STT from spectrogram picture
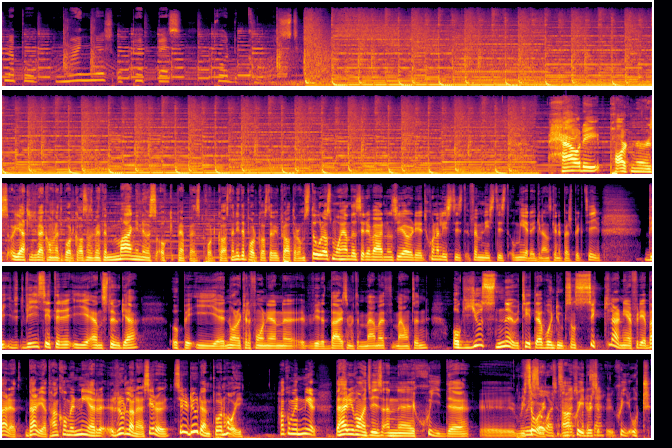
lyssnar på Magnus och Peppes podcast. Howdy partners och hjärtligt välkomna till podcasten som heter Magnus och Peppes podcast. En liten podcast där vi pratar om stora och små händelser i världen och så gör vi det i ett journalistiskt, feministiskt och mediegranskande perspektiv. Vi, vi sitter i en stuga uppe i eh, norra Kalifornien eh, vid ett berg som heter Mammoth Mountain. Och just nu tittar jag på en dude som cyklar ner för det berget. berget. Han kommer ner rullande här. Ser du? Ser du duden på en hoj? Han kommer ner. Det här är ju vanligtvis en eh, skidresort. Eh, resort. Resort, ja, skidres- skidort.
